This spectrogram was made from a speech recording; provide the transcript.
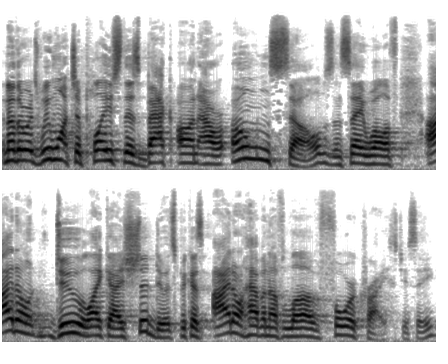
In other words, we want to place this back on our own selves and say, well, if I don't do like I should do, it's because I don't have enough love for Christ, you see?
